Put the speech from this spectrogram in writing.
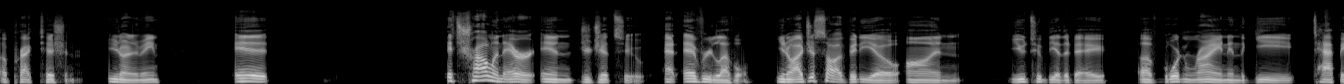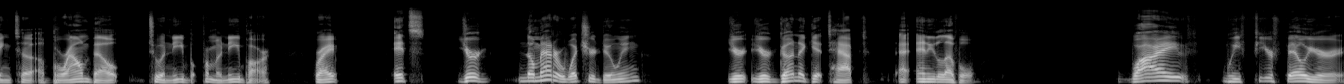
a practitioner. You know what I mean? It it's trial and error in jujitsu at every level. You know, I just saw a video on YouTube the other day of Gordon Ryan in the gi tapping to a brown belt to a knee from a knee bar, right? It's you're no matter what you're doing, you're you're gonna get tapped at any level. Why we fear failure?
